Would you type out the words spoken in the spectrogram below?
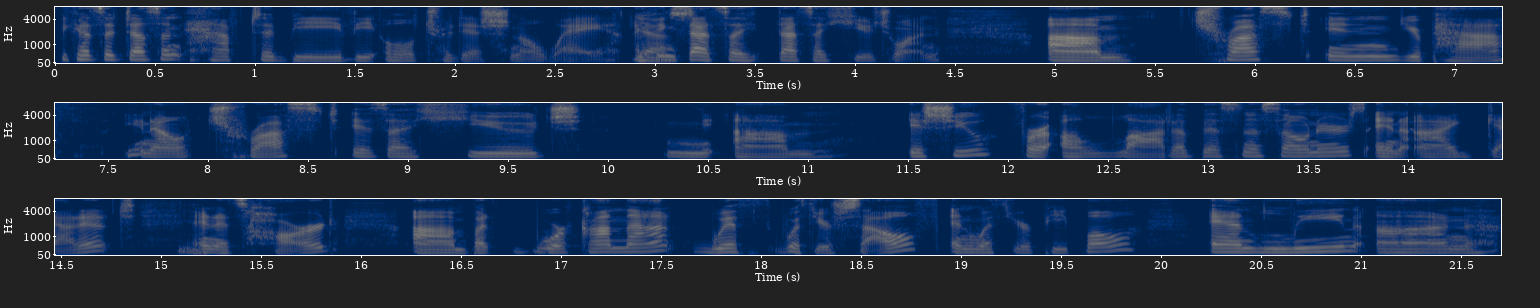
because it doesn't have to be the old traditional way. I think that's a that's a huge one. Um, trust in your path. You know, trust is a huge um, issue for a lot of business owners, and I get it, and it's hard. Um, but work on that with with yourself and with your people, and lean on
